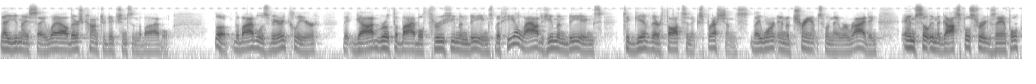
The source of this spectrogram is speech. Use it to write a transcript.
Now, you may say, well, there's contradictions in the Bible. Look, the Bible is very clear that God wrote the Bible through human beings, but He allowed human beings to give their thoughts and expressions. They weren't in a trance when they were writing. And so in the Gospels, for example,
